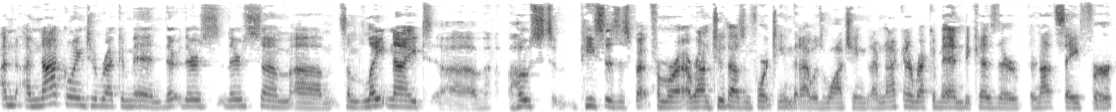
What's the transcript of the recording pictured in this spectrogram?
I'm I'm not going to recommend. There, there's there's some um, some late night uh, host pieces from around 2014 that I was watching that I'm not going to recommend because they're they're not safe for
